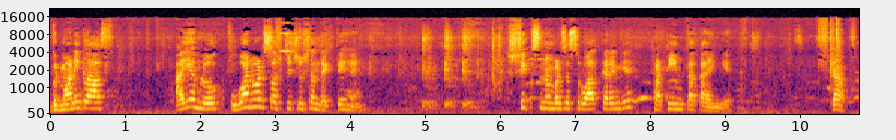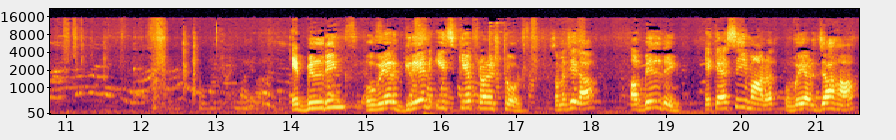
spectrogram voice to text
गुड मॉर्निंग क्लास आइए हम लोग वन वर्ड सब्सटीट्यूशन देखते हैं। सिक्स नंबर से शुरुआत करेंगे थर्टीन तक आएँगे। क्या? A building where grain is kept और स्टोर समझिएगा? अ बिल्डिंग एक ऐसी इमारत वेयर जहाँ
